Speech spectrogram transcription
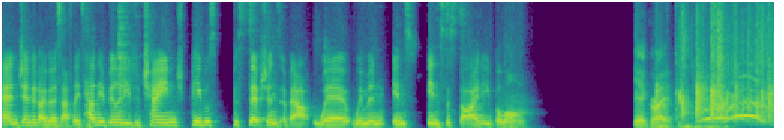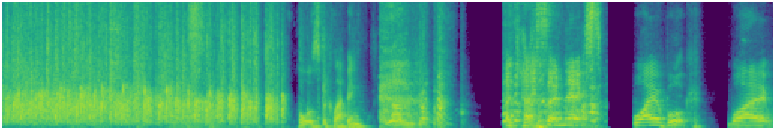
and gender diverse athletes have the ability to change people's perceptions about where women in in society belong. Yeah, great. Pause for clapping. Um, okay, so next, why a book? Why,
